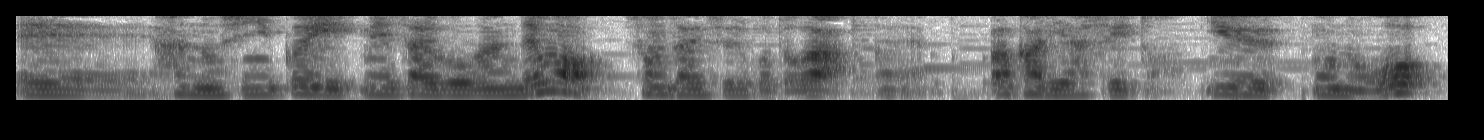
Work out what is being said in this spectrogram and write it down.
えー、反応しにくい明細胞がんでも存在することが、えー、分かりやすいというものを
